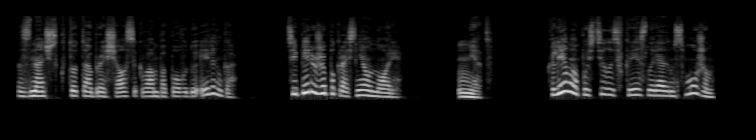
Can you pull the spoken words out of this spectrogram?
Значит, кто-то обращался к вам по поводу Эллинга? Теперь уже покраснел Нори. Нет. Клем опустилась в кресло рядом с мужем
